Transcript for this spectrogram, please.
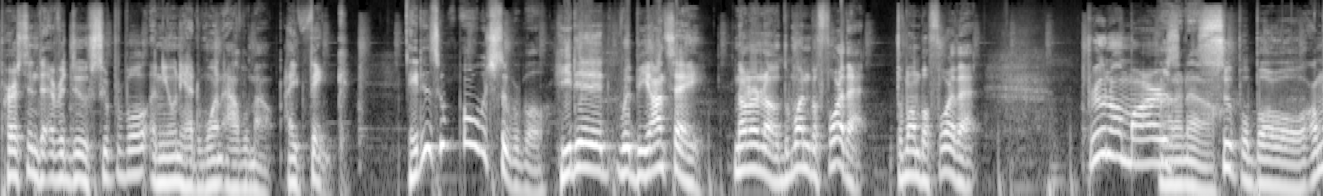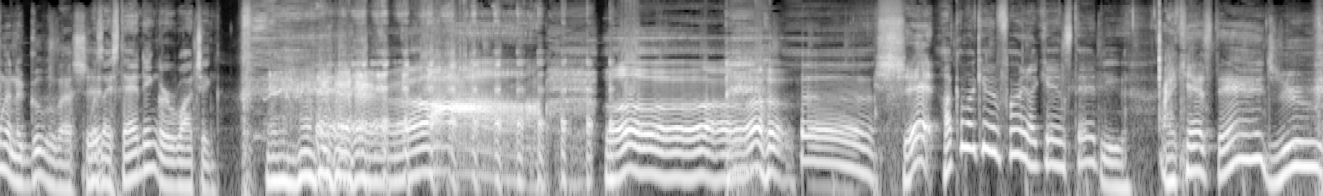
person to ever do Super Bowl, and he only had one album out. I think He did Super Bowl. Which Super Bowl? he did with Beyonce. No, no, no. The one before that. The one before that. Bruno Mars I don't know. Super Bowl. I'm gonna Google that shit. Was I standing or watching? Ah. oh, shit! How come I can't find? I can't stand you. I can't stand you.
